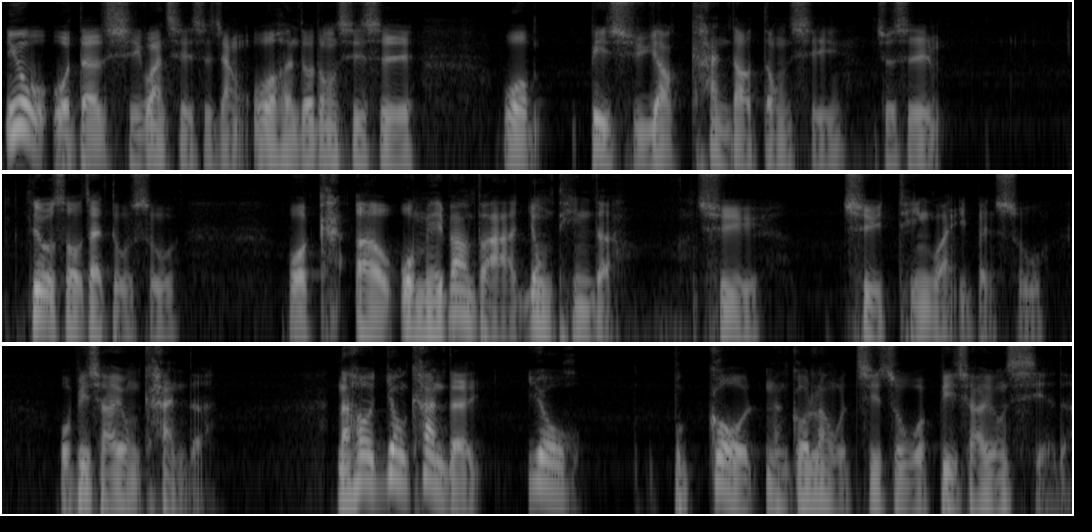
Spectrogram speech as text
因为我的习惯其实是这样，我很多东西是我必须要看到东西，就是。例如说我在读书，我看呃我没办法用听的去去听完一本书，我必须要用看的，然后用看的又不够能够让我记住，我必须要用写的，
